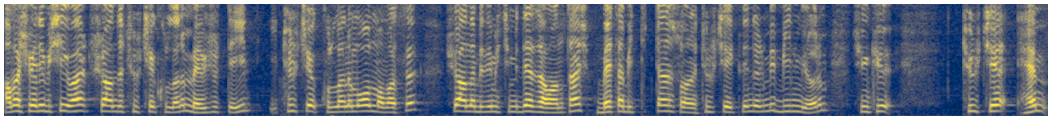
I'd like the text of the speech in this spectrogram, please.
Ama şöyle bir şey var. Şu anda Türkçe kullanım mevcut değil. Türkçe kullanımı olmaması şu anda bizim için bir dezavantaj. Beta bittikten sonra Türkçe eklenir mi bilmiyorum. Çünkü Türkçe hem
